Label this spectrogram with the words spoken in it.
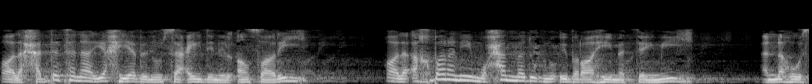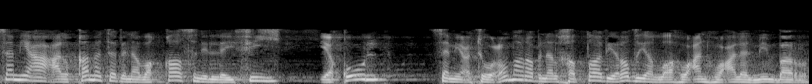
قال حدثنا يحيى بن سعيد الأنصاري قال أخبرني محمد بن إبراهيم التيمي أنه سمع علقمة بن وقاص الليثي يقول سمعت عمر بن الخطاب رضي الله عنه على المنبر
